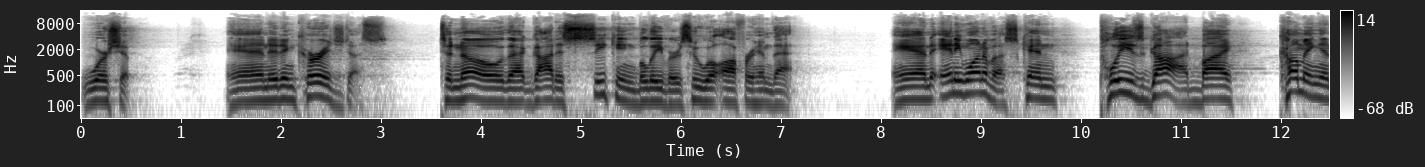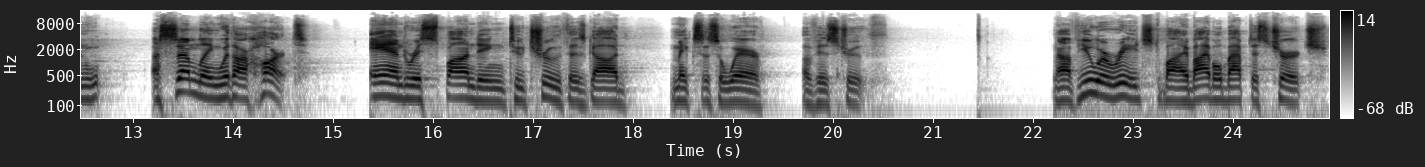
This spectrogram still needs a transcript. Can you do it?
worship. And it encouraged us to know that God is seeking believers who will offer Him that. And any one of us can please God by coming and assembling with our heart and responding to truth as God makes us aware of His truth. Now, if you were reached by Bible Baptist Church,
